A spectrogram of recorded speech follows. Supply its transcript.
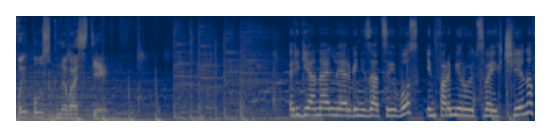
Выпуск новостей. Региональные организации ВОЗ информируют своих членов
